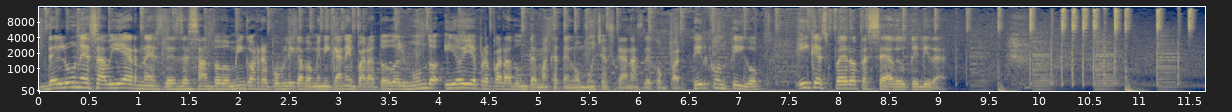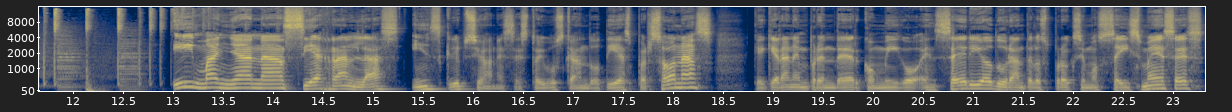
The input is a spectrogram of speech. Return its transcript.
de lunes a viernes desde Santo Domingo, República Dominicana y para todo el mundo y hoy he preparado un tema que tengo muchas ganas de compartir contigo y que espero te sea de utilidad. Y mañana cierran las inscripciones. Estoy buscando 10 personas que quieran emprender conmigo en serio durante los próximos seis meses,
